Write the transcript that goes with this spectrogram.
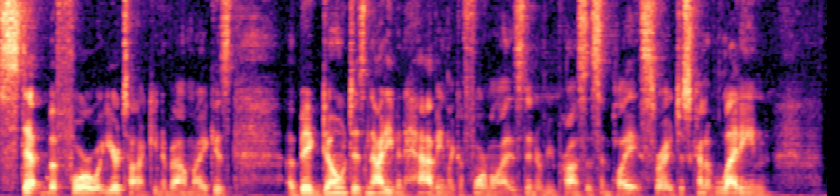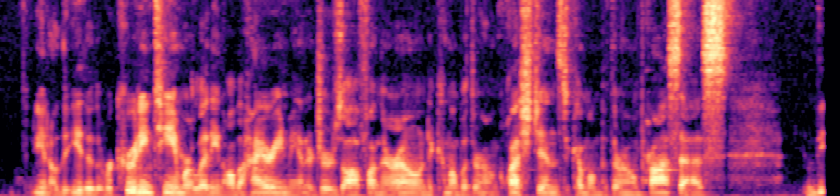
step before what you're talking about, Mike, is a big don't is not even having like a formalized interview process in place, right? Just kind of letting, you know, the, either the recruiting team or letting all the hiring managers off on their own to come up with their own questions, to come up with their own process. The,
